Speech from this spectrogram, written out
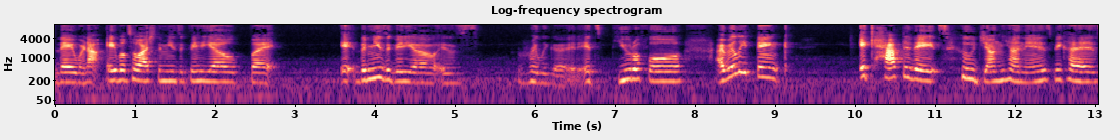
they were not able to watch the music video, but it, the music video is really good. It's beautiful. I really think it captivates who Jonghyun is because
